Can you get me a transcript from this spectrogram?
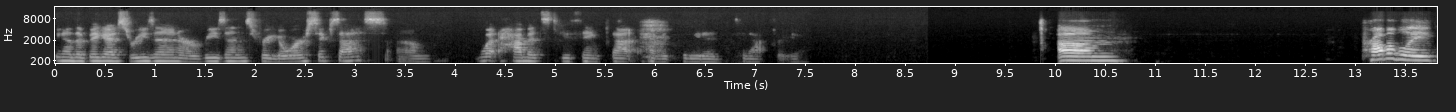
you know the biggest reason or reasons for your success? Um, what habits do you think that have attributed to that for you? Um probably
